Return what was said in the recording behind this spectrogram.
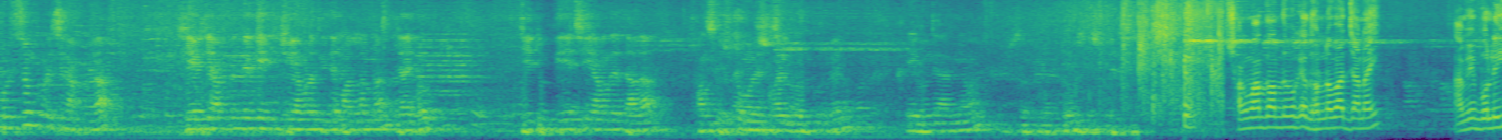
পরিশ্রম করেছেন আপনারা। সেহেতু আপনাদেরকে কিছুই আমরা দিতে পারলাম না। যাই হোক যেটুকু দিয়েছি আমাদের দাদা সংশ্লিষ্ট মনে সবাই গ্রহণ করবেন। এই বলে আমি সংবাদ মাধ্যমকে ধন্যবাদ জানাই। আমি বলি,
